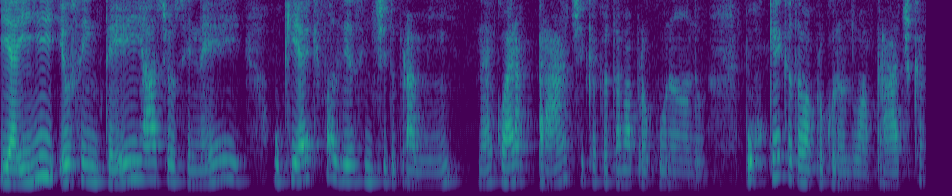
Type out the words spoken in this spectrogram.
E aí eu sentei e raciocinei o que é que fazia sentido para mim, né? Qual era a prática que eu estava procurando, por que, que eu estava procurando uma prática.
